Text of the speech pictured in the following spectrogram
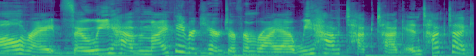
All right, so we have my favorite character from Raya. We have Tuk Tuk, and Tuk Tuk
